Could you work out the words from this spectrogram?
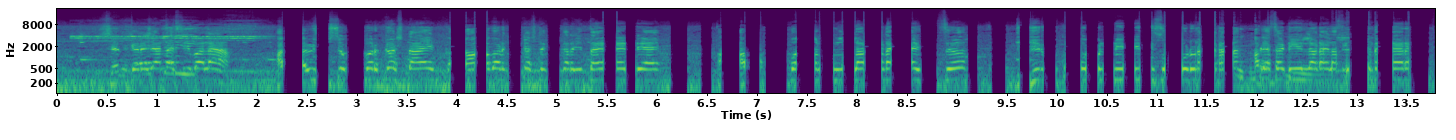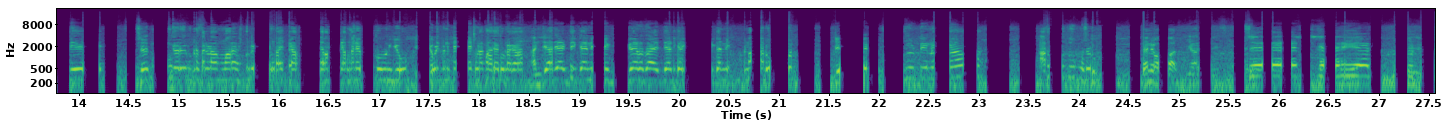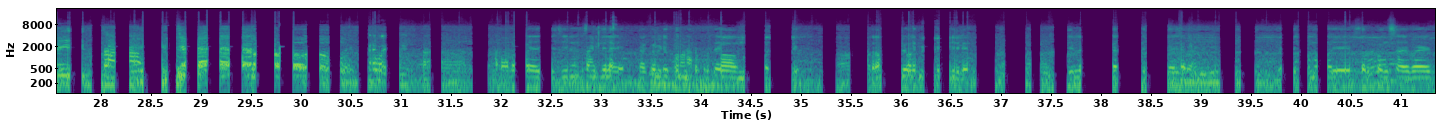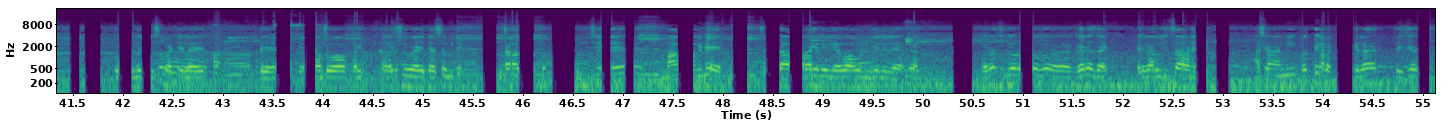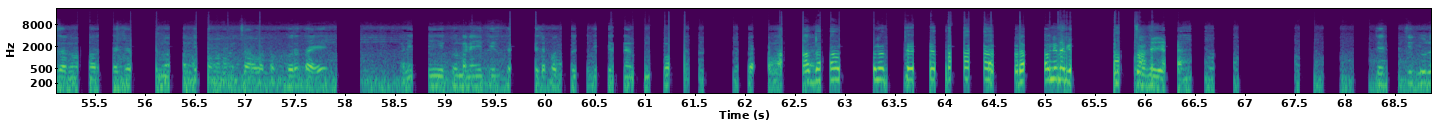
शेतकऱ्याच्या नशिबाला आयुष्यभर कष्ट आहे. कष्ट कष्ट करायची आपल्यासाठी लढायला तयार शेतकरी सगळा महाराष्ट्र करून घेऊ. आणि ज्या ज्या ठिकाणी गरज आहे त्या ठिकाणी. धन्यवाद. शेतकरी सांगितलेलं आहे. त्या कमिटी प्रमाणे सरपंच साहेब आहेत. पोलीस पाटील आहेत ते आहेत, आहेत त्या समिती तुमचे मागणे आहेत गेलेले वाहून गेलेले आहे खरंच गरज गरज आहे. अशा आम्ही प्रत्येक केला त्याच्या आम्ही चारा वाटप करत आहे. आणि इथून आणि येतील त्याच्या पद्धतीने तिथून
